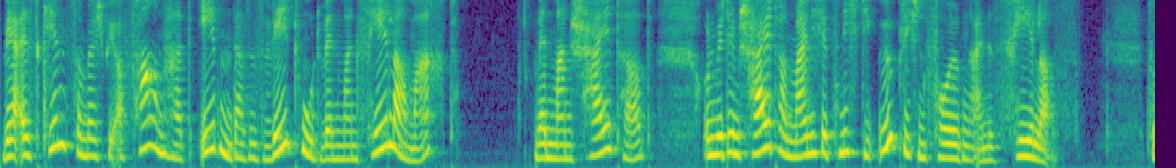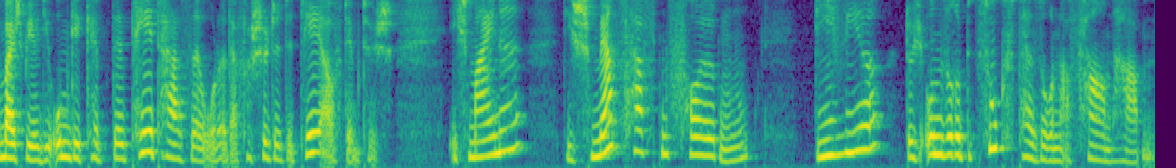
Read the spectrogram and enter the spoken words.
Wer als Kind zum Beispiel erfahren hat, eben, dass es weh tut, wenn man Fehler macht, wenn man scheitert, und mit dem Scheitern meine ich jetzt nicht die üblichen Folgen eines Fehlers, zum Beispiel die umgekippte Teetasse oder der verschüttete Tee auf dem Tisch. Ich meine die schmerzhaften Folgen, die wir durch unsere Bezugsperson erfahren haben.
